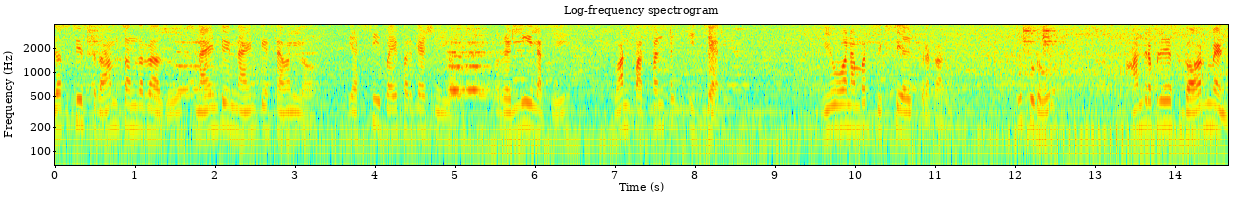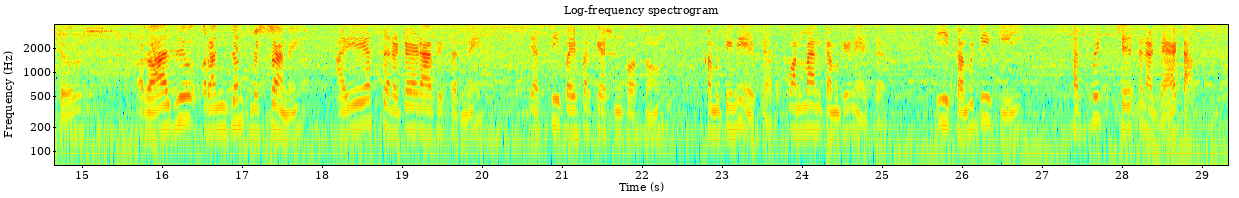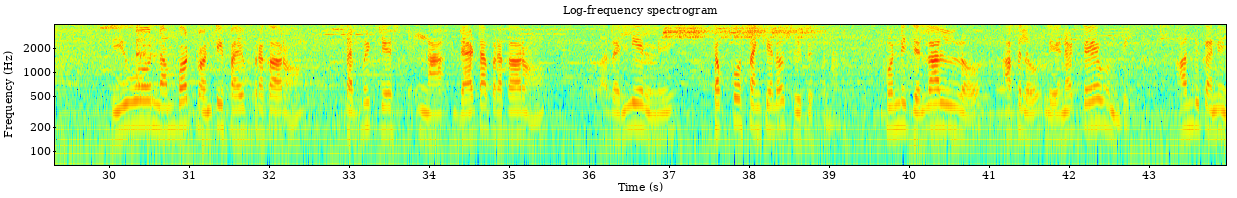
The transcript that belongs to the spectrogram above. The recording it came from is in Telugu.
జస్టిస్ రామచంద్రరాజు నైన్టీన్ నైంటీ సెవెన్లో ఎస్సీ బైఫర్కేషన్లో రెల్లీలకి వన్ పర్సెంట్ ఇచ్చారు. జీవో నెంబర్ సిక్స్టీ ఎయిట్ ప్రకారం. ఇప్పుడు ఆంధ్రప్రదేశ్ గవర్నమెంట్ రాజీవ్ రంజన్ మిశ్రాని ఐఏఎస్ రిటైర్డ్ ఆఫీసర్ని ఎస్సీ బైఫర్కేషన్ కోసం కమిటీని వేశారు. వన్ మ్యాన్ కమిటీని వేశారు. ఈ కమిటీకి సబ్మిట్ చేసిన data GO number twenty five ప్రకారం సబ్మిట్ చేసిన డేటా ప్రకారం రెల్లీల్ని తక్కువ సంఖ్యలో చూపిస్తున్నారు. కొన్ని జిల్లాల్లో అసలు లేనట్టే ఉంది. అందుకని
